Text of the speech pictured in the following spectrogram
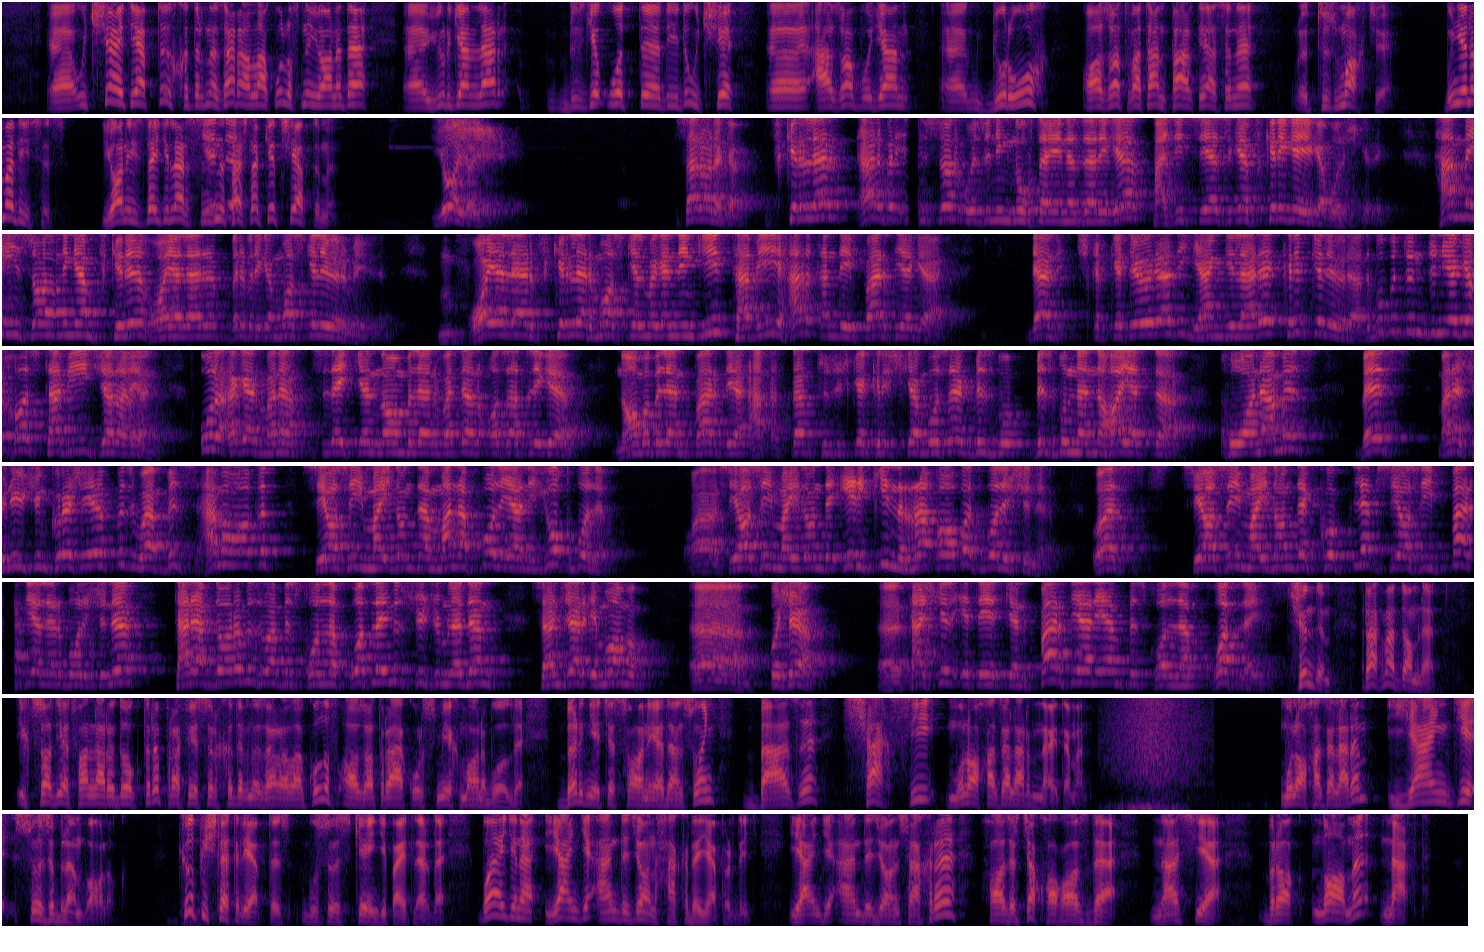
E, u kishi aytyapti qidirnazar allaqulovni yonida e, yurganlar bizga o'tdi deydi u kishi e, a'zo bo'lgan guruh ozod vatan partiyasini tuzmoqchi. Bunga nima deysiz? Yoningizdagilar sizni tashlab ketishyaptimi yo'q yo'q yo'q sarvar aka fikrlar har bir inson o'zining nuqtai nazariga pozitsiyasiga fikriga ega bo'lishi kerak. Hamma insonning ham fikri g'oyalari bir biriga mos kelavermaydi. G'oyalar fikrlar mos kelmagandan keyin tabiiy har qanday partiyaga dan chiqib ketaveradi yangilari kirib kelaveradi. Bu butun dunyoga xos tabiiy jarayon. Ular agar mana siz aytgan nom bilan vatan ozodligi nomi bilan partiya haqiqatdan tuzishga kirishgan bo'lsak biz bu biz bundan nihoyatda quvonamiz. Biz mana shuning uchun kurashyapmiz va biz hamma vaqt siyosiy maydonda monopoliyani yo'q bo'lib siyosiy maydonda erkin raqobat bo'lishini va siyosiy maydonda ko'plab siyosiy partiyalar bo'lishini tarafdorimiz va biz qo'llab quvvatlaymiz shu jumladan sanjar imomov e, o'sha e, tashkil etayotgan partiyani ham biz qo'llab quvvatlaymiz. Tushundim. Rahmat domla. Iqtisodiyot fanlari doktori professor xidirnazar alakulov ozod rakurs mehmoni bo'ldi. Bir necha soniyadan so'ng ba'zi shaxsiy mulohazalarimni aytaman. Mulohazalarim yangi so'zi bilan bog'liq. Ko'p ishlatilyapti bu so'z keyingi paytlarda. Boyagina yangi andijon haqida gapirdik. Yangi andijon shahri hozircha qog'ozda. Nasiya biroq nomi naqd.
